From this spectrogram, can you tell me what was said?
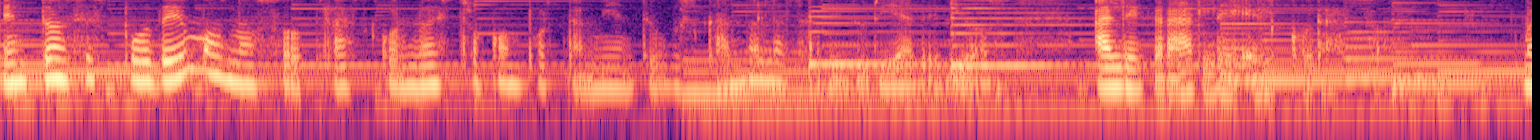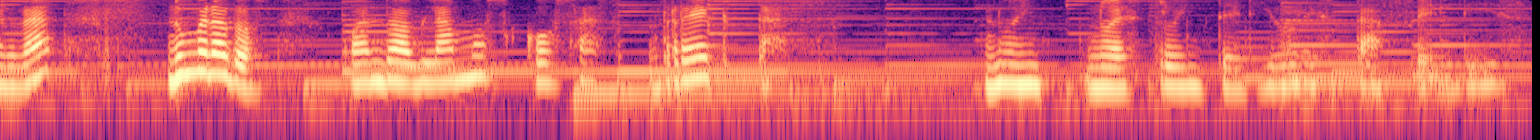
Entonces podemos nosotras con nuestro comportamiento, buscando la sabiduría de Dios, alegrarle el corazón. ¿Verdad? Número dos, cuando hablamos cosas rectas, nuestro interior está feliz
